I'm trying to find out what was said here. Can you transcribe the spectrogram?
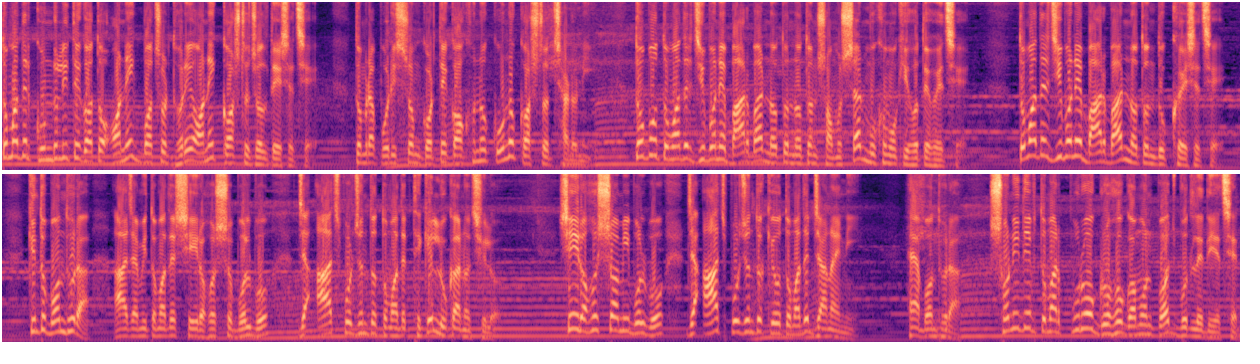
তোমাদের কুণ্ডলিতে গত অনেক বছর ধরে অনেক কষ্ট চলতে এসেছে। তোমরা পরিশ্রম করতে কখনো কোনো কষ্ট ছাড়নি। তবু তোমাদের জীবনে বারবার নতুন নতুন সমস্যার মুখোমুখি হতে হয়েছে। তোমাদের জীবনে বারবার নতুন দুঃখ এসেছে। কিন্তু বন্ধুরা, আজ আমি তোমাদের সেই রহস্য বলব যা আজ পর্যন্ত তোমাদের থেকে লুকানো ছিল। সেই রহস্য আমি বলব যা আজ পর্যন্ত কেউ তোমাদের জানায়নি। হ্যাঁ বন্ধুরা, শনিদেব তোমার পুরো গ্রহ গমন পথ বদলে দিয়েছেন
